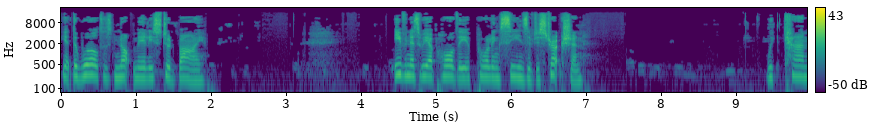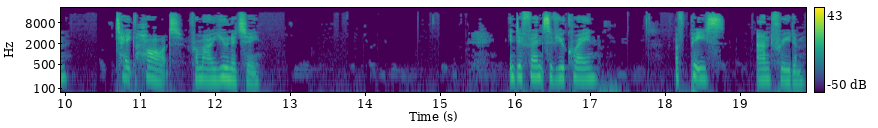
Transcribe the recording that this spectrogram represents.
Yet the world has not merely stood by. Even as we abhor the appalling scenes of destruction, we can take heart from our unity. In defense of Ukraine, of peace and freedom.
